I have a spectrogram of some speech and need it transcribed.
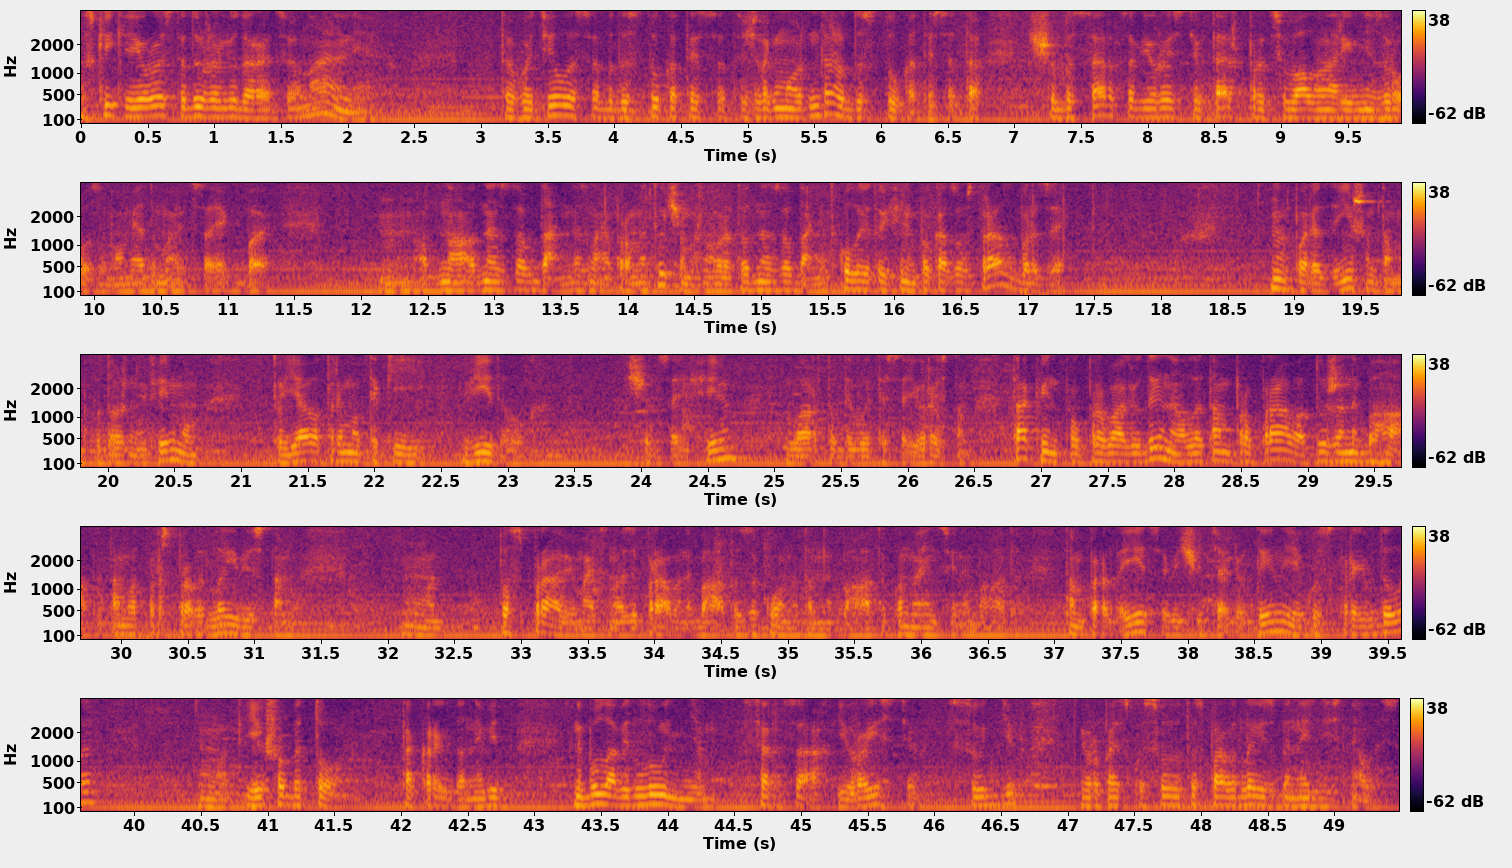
Оскільки юристи дуже люди раціональні, то хотілося б достукатися, то так можна, не те, достукатися, та щоб серце в юристів теж працювало на рівні з розумом. Я думаю, це якби одна, одне з завдань. Не знаю про мету, чи можна говорити, одне з завдань. От коли я той фільм показував в Страсбурзі, ну, поряд з іншим там художнім фільмом, то я отримав такий відгук, що цей фільм варто дивитися юристам. Так він про права людини, але там про права дуже небагато. Там от про справедливість, там по справі мається на увазі права небагато, закону там небагато, конвенції небагато. Там передається відчуття людини, яку скривдили. От. І якщо би то та кривда не від не була відлунням в серцях юристів, суддів Європейського суду, то справедливість би не здійснилася.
